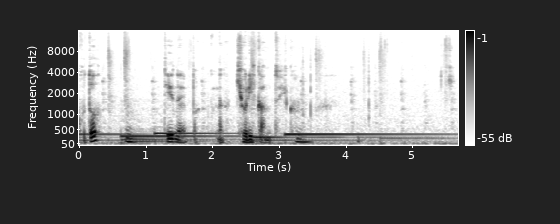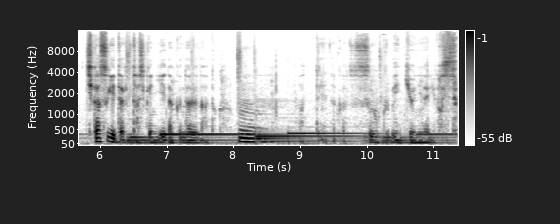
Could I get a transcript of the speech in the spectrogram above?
こと？うん。っていうのはやっぱなんか距離感というか、うん近すぎたら確かに言えなくなるなとかうん。あってなんかすごく勉強になりました。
